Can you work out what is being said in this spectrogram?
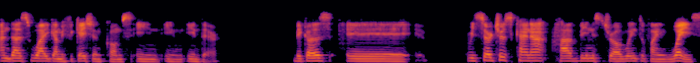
and that's why gamification comes in in, in there. Because uh, researchers kind of have been struggling to find ways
